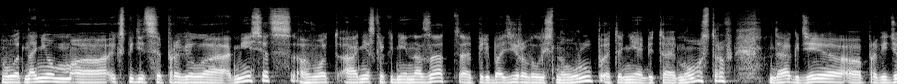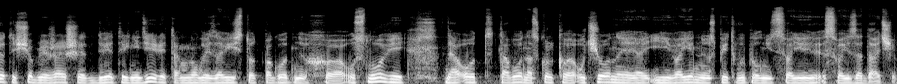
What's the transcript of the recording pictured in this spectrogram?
Вот, на нем а, экспедиция провела месяц, вот, а несколько дней назад а, перебазировалась на Уруп, это необитаемый остров, да, где а, проведет еще ближайшие 2-3 недели, там многое зависит от погодных условий, да, от того, насколько ученые и военные успеют выполнить свои, свои задачи.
